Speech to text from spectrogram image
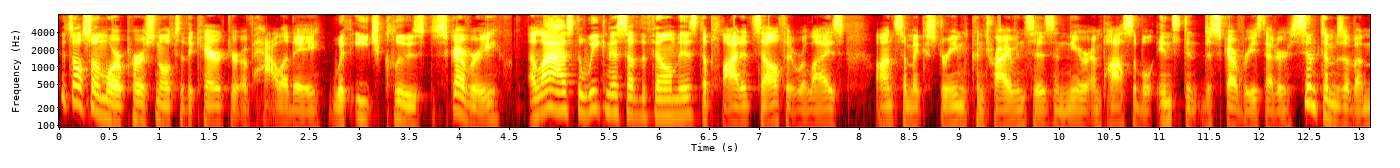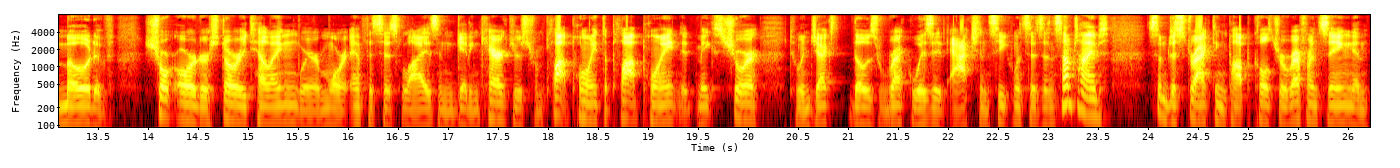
it's also more personal to the character of Halliday with each clue's discovery. Alas, the weakness of the film is the plot itself. It relies on some extreme contrivances and near impossible instant discoveries that are symptoms of a mode of short order storytelling where more emphasis lies in getting characters from plot point to plot point. It makes sure to inject those requisite action sequences and sometimes some distracting pop culture referencing and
